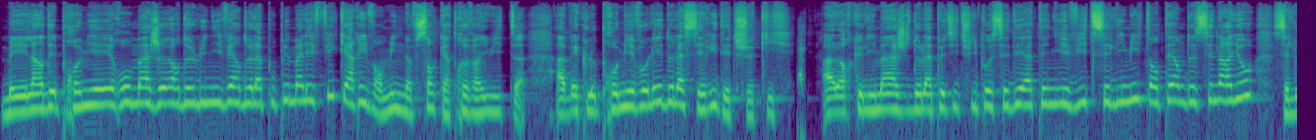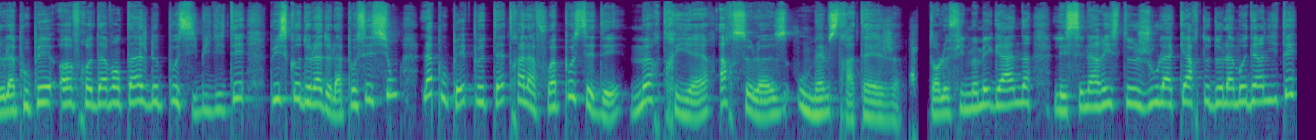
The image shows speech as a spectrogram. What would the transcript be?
Mais l'un des premiers héros majeurs de l'univers de la poupée maléfique arrive en 1988, avec le premier volet de la série des Chucky. Alors que l'image de la petite fille possédée atteignait vite ses limites en termes de scénario, celle de la poupée offre davantage de possibilités puisqu'au-delà de la possession, la poupée peut être à la fois possédée, meurtrière, harceleuse ou même stratège. Dans le film Megan, les scénaristes jouent la carte de la modernité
